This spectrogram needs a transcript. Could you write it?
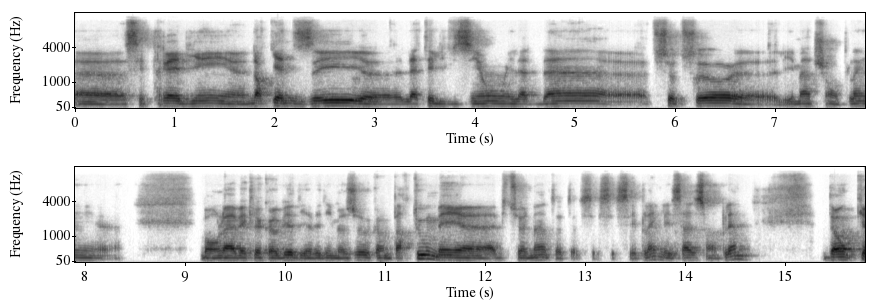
Euh, c'est très bien euh, organisé, euh, la télévision est là-dedans, euh, tout ça, tout ça, euh, les matchs sont pleins. bon, là, avec le COVID, il y avait des mesures comme partout, mais habituellement, c'est plein, les salles sont pleines. Donc,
